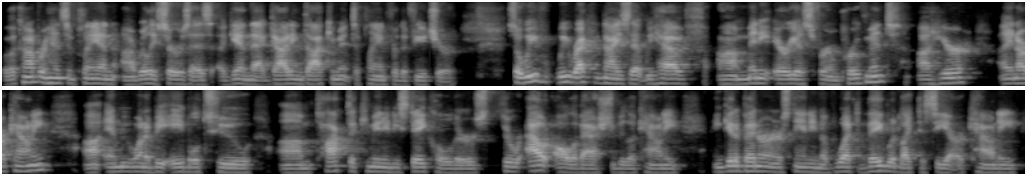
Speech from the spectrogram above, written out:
Well, the comprehensive plan uh, really serves as, again, that guiding document to plan for the future. So we've, we recognize that we have um, many areas for improvement uh, here in our county, uh, and we want to be able to um, talk to community stakeholders throughout all of Ashtabula County and get a better understanding of what they would like to see our county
